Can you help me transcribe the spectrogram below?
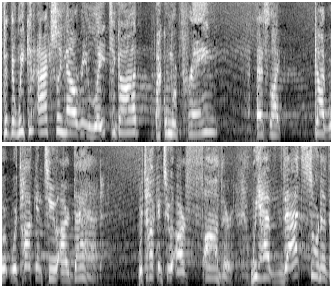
That, that we can actually now relate to God, like when we're praying, as like, God, we're, we're talking to our dad. We're talking to our Father. We have that sort of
